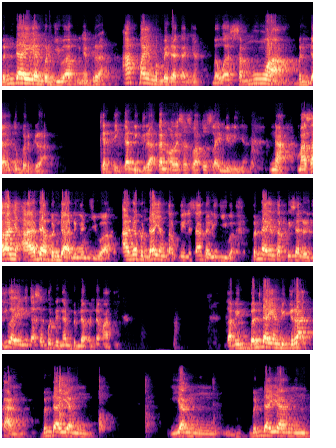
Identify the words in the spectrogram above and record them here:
Benda yang berjiwa punya gerak. Apa yang membedakannya? Bahwa semua benda itu bergerak ketika digerakkan oleh sesuatu selain dirinya. Nah, masalahnya ada benda dengan jiwa, ada benda yang terpisah dari jiwa. Benda yang terpisah dari jiwa yang kita sebut dengan benda-benda mati. Tapi benda yang digerakkan, benda yang yang benda yang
